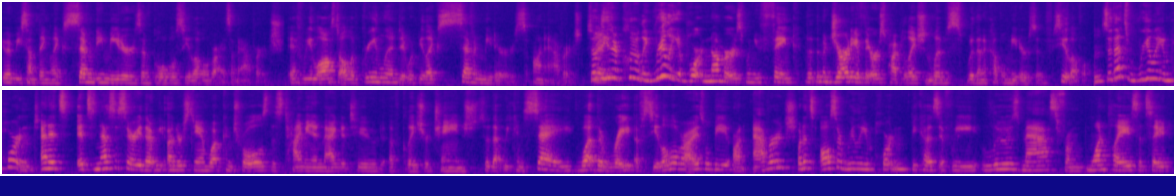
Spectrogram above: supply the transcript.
it would be something like 70 meters of global sea level rise on average. If we lost all of Greenland, it would be like 7 meters on average. So right. these are clearly really important numbers when you think that the majority of the Earth's population lives within a couple meters of sea level. Mm-hmm. So that's really important and it's it's necessary that we understand what controls this timing and magnitude of glacier change so that we can say what the rate of sea level rise will be on average. But it's also really important because if we lose mass from one place, let's say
